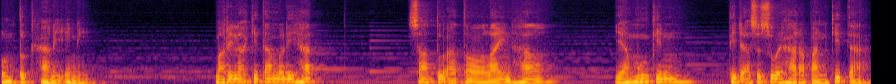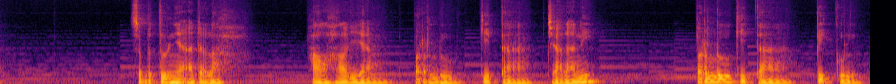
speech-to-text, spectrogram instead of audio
untuk hari ini. Marilah kita melihat satu atau lain hal yang mungkin tidak sesuai harapan kita, sebetulnya adalah hal-hal yang perlu kita jalani, perlu kita pikul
